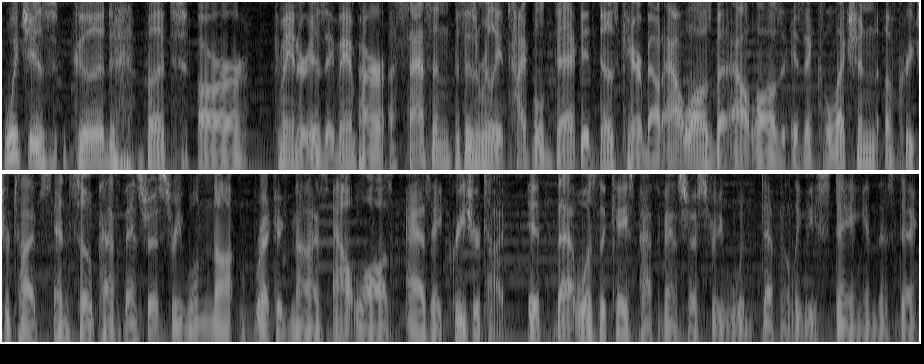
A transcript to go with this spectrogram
which is good, but our Commander is a vampire assassin. This isn't really a typal deck. It does care about outlaws, but outlaws is a collection of creature types, and so Path of Ancestry will not recognize outlaws as a creature type. If that was the case, Path of Ancestry would definitely be staying in this deck.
